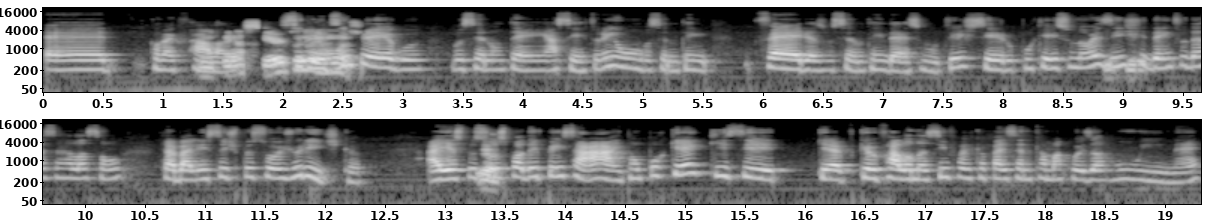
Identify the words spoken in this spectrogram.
é, como é que fala? Não tem acerto Seguro-desemprego, você não tem acerto nenhum, você não tem férias, você não tem décimo terceiro, porque isso não existe uhum. dentro dessa relação trabalhista de pessoa jurídica. Aí as pessoas é. podem pensar, ah, então por que que se que é porque falando assim fica parecendo que é uma coisa ruim, né?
